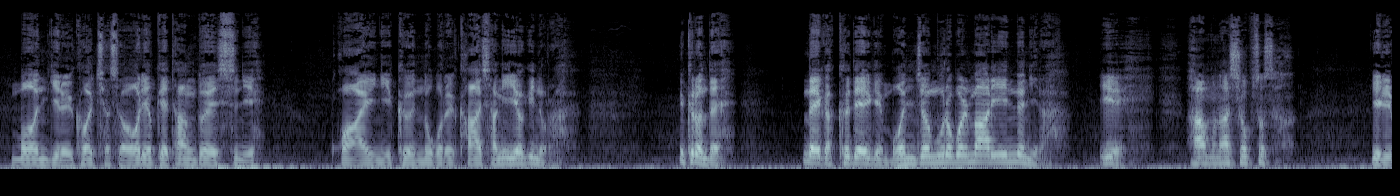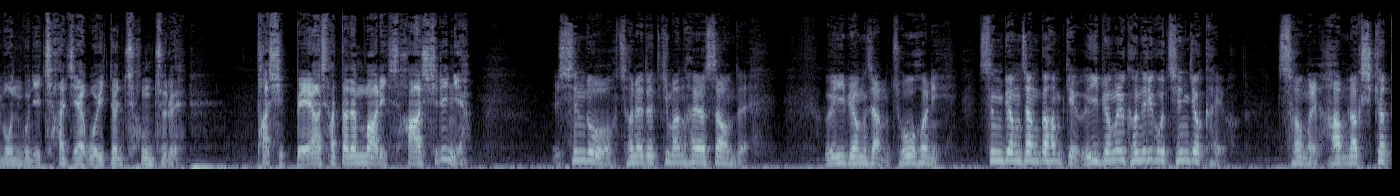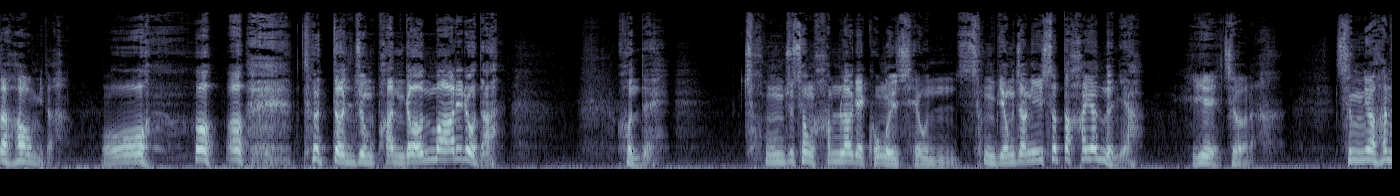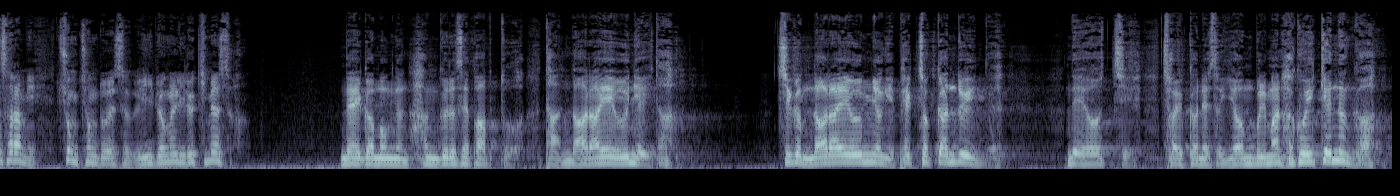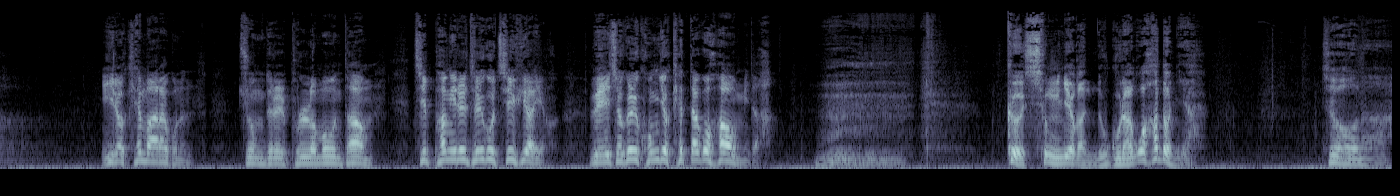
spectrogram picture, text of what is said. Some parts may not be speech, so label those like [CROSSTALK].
먼 길을 거쳐서 어렵게 당도했으니 과인이 그 노고를 가상히 여기노라. 그런데 내가 그대에게 먼저 물어볼 말이 있느니라. 예, 하문하시옵소서. 일본군이 차지하고 있던 청주를 다시 빼앗았다는 말이 사실이냐? 신도 전해 듣기만 하였사온데 의병장 조헌이 승병장과 함께 의병을 거느리고 진격하여 성을 함락시켰다 하옵니다. 오, [LAUGHS] 듣던 중 반가운 말이로다. 헌데 청주성 함락에 공을 세운 승병장이 있었다 하였느냐? 예, 전하. 승려 한 사람이 충청도에서 의병을 일으키면서 내가 먹는 한 그릇의 밥도 다 나라의 은혜이다. 지금 나라의 운명이 백척간두인데 내 어찌 절간에서 연불만 하고 있겠는가? 이렇게 말하고는 중들을 불러 모은 다음 지팡이를 들고 지휘하여 외적을 공격했다고 하옵니다. 음, 그 승려가 누구라고 하더냐? 전하,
